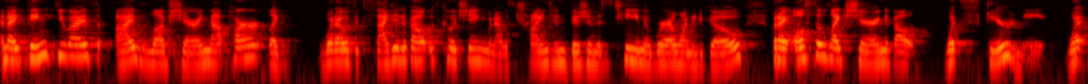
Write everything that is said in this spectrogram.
And I think you guys, I love sharing that part, like what I was excited about with coaching when I was trying to envision this team and where I wanted to go. But I also like sharing about what scared me, what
